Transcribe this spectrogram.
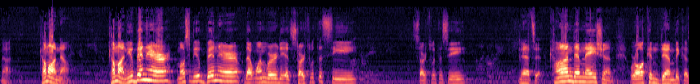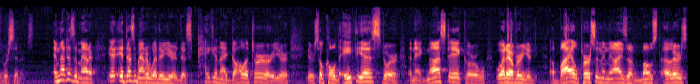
Now, come on now. Come on, you've been here. Most of you have been here. That one word, it starts with the C. Starts with the C. That's it. Condemnation. We're all condemned because we're sinners. And that doesn't matter. It, it doesn't matter whether you're this pagan idolater or you're, you're so called atheist or an agnostic or whatever. You're a vile person in the eyes of most others.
